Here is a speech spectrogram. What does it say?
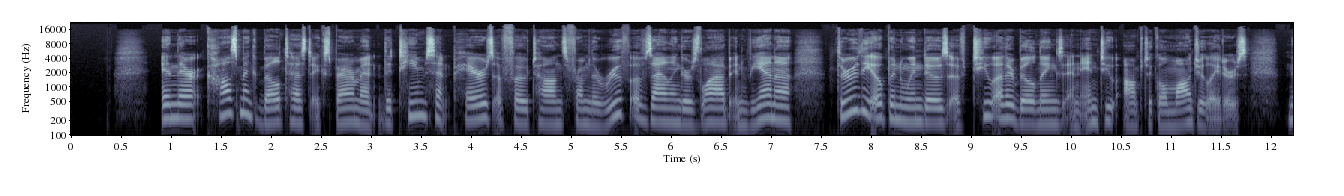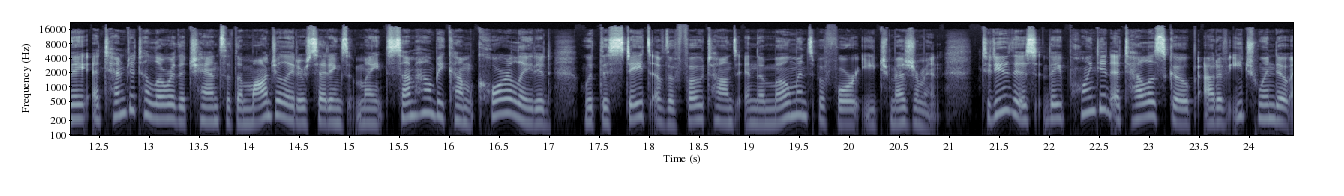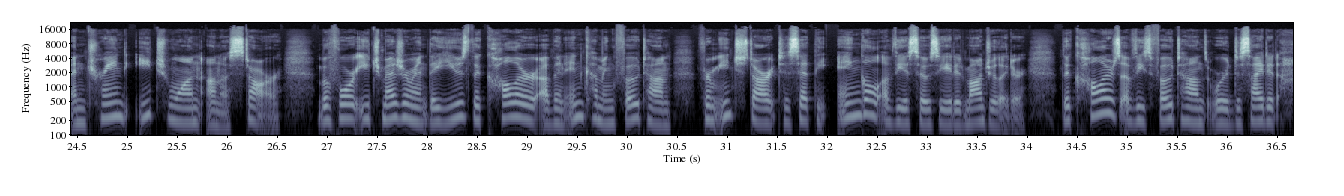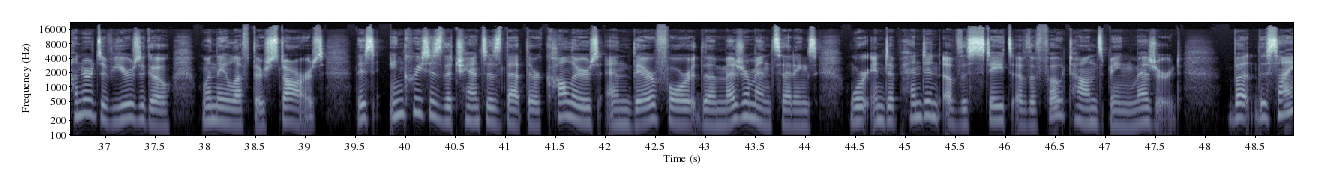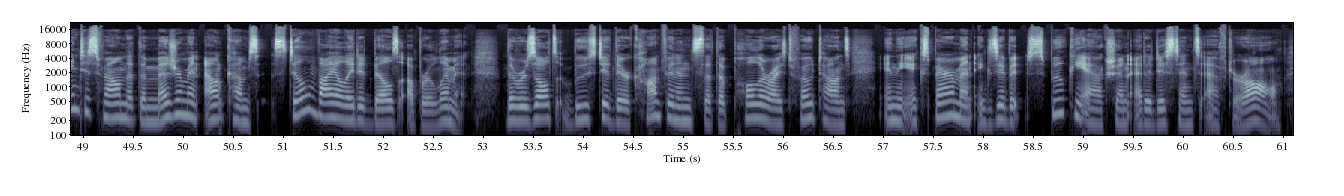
In their cosmic bell test experiment, the team sent pairs of photons from the roof of Zeilinger's lab in Vienna through the open windows of two other buildings and into optical modulators. They attempted to lower the chance that the modulator settings might somehow become correlated with the states of the photons in the moments before each measurement. To do this, they pointed a telescope out of each window and trained each one on a star. Before each measurement, they used the color of an incoming photon from each star to set the angle of the associated modulator. The colors of these photons were decided hundreds of years ago when they left their stars. This increases the chances that their colors and therefore the measurement settings were independent of the states of the photons being measured. But the scientists found that the measurement outcomes still violated Bell's upper limit. The results boosted their confidence that the polarized photons in the experiment exhibit spooky action at a distance after all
